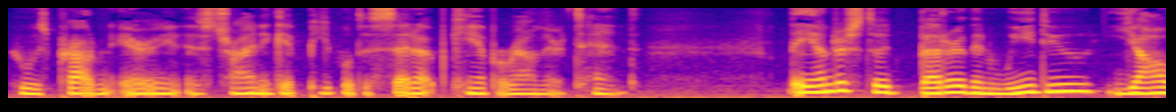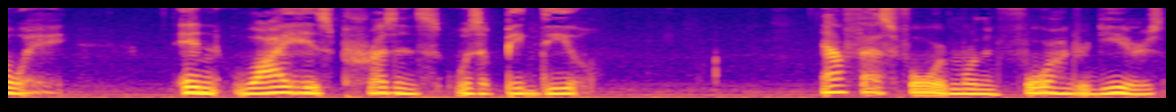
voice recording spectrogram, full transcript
who was proud and arrogant as trying to get people to set up camp around their tent. They understood better than we do Yahweh and why his presence was a big deal. Now, fast forward more than 400 years,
